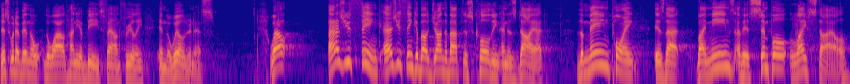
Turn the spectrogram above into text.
This would have been the, the wild honey of bees found freely in the wilderness. Well, as you think, as you think about John the Baptist's clothing and his diet, the main point is that by means of his simple lifestyle,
